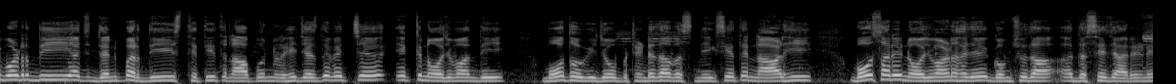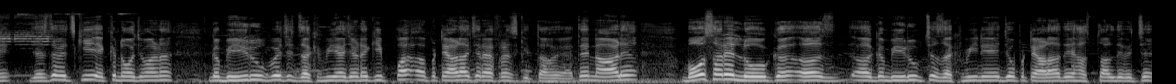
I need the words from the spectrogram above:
ਬਾਰਡਰ ਦੀ ਅੱਜ ਦਿਨ ਭਰ ਦੀ ਸਥਿਤੀ ਤਣਾਅਪੂਰਨ ਰਹੀ, ਜਿਸ ਦੇ ਵਿੱਚ ਇੱਕ ਨੌਜਵਾਨ ਦੀ ਮੌਤ ਹੋ ਗਈ, ਜੋ ਬਠਿੰਡੇ ਦਾ ਵਸਨੀਕ ਸੀ ਅਤੇ ਨਾਲ ਹੀ ਬਹੁਤ ਸਾਰੇ ਨੌਜਵਾਨ ਹਜੇ ਗੁੰਮਸ਼ੁਦਾ ਦੱਸੇ ਜਾ ਰਹੇ ਨੇ, ਜਿਸ ਦੇ ਵਿੱਚ ਕਿ ਇੱਕ ਨੌਜਵਾਨ ਗੰਭੀਰ ਰੂਪ ਵਿੱਚ ਜ਼ਖਮੀ ਹੈ, ਜਿਹੜਾ ਕਿ ਪਟਿਆਲਾ 'ਚ ਰੈਫਰੈਂਸ ਕੀਤਾ ਹੋਇਆ ਹੈ ਤੇ ਨਾਲ ਬਹੁਤ ਸਾਰੇ ਲੋਕ ਅ, ਜ਼- ਅ, ਗੰਭੀਰ ਰੂਪ 'ਚ ਜ਼ਖਮੀ ਨੇ ਜੋ ਪਟਿਆਲਾ ਦੇ ਹਸਪਤਾਲ ਦੇ ਵਿੱਚ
